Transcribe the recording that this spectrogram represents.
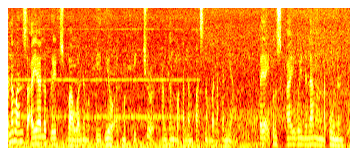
Naman sa Ayala Bridge, bawal na mag-video at mag-picture hanggang makalampas ng Malacanang. Kaya itong skyway na lang ang nakunan ko.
